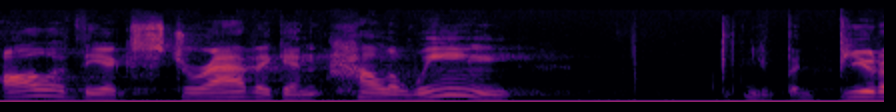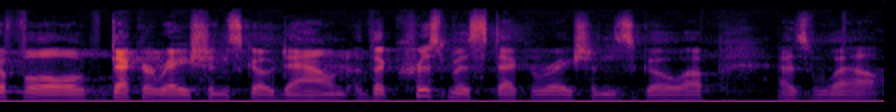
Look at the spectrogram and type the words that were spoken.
all of the extravagant Halloween beautiful decorations go down, the Christmas decorations go up as well.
